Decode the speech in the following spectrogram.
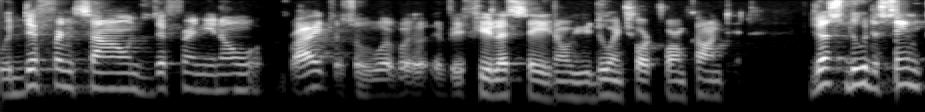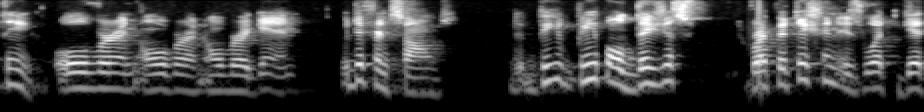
with different sounds, different, you know, right? So if- if you let's say, you know, you're doing short form content, just do the same thing over and over and over again with different sounds. The pe- people, they just repetition is what get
